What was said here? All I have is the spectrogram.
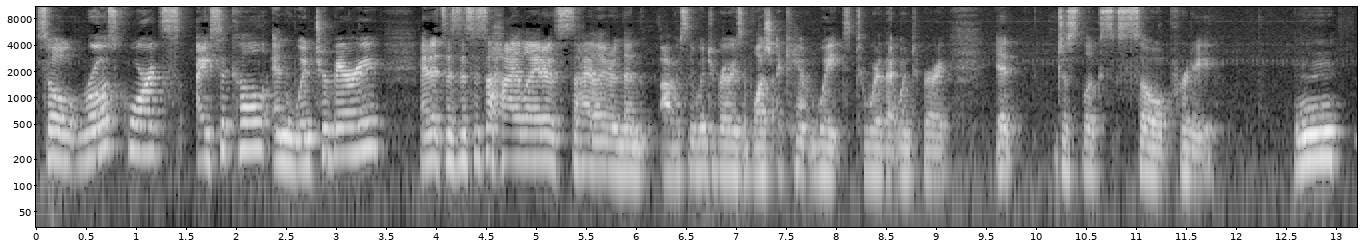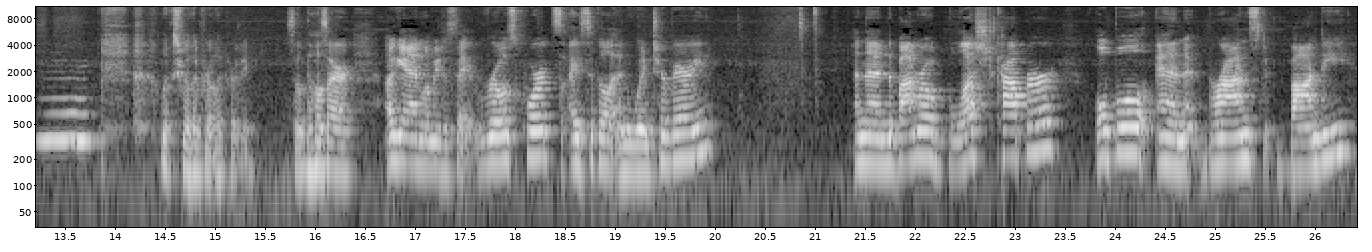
So Rose Quartz, Icicle, and Winterberry. And it says this is a highlighter, this is a highlighter, and then obviously Winterberry is a blush. I can't wait to wear that Winterberry. It just looks so pretty. Mm -hmm. looks really, really pretty. So those are, again, let me just say, Rose Quartz, Icicle, and Winterberry. And then the bottom Blushed Copper, Opal and Bronzed Bondi.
